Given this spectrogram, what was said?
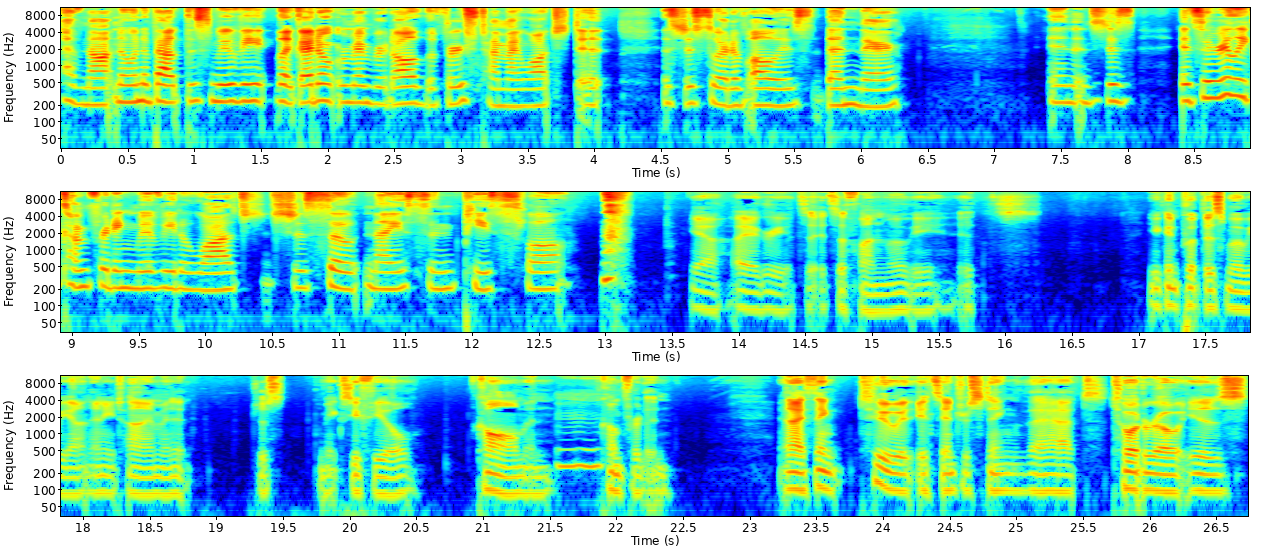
have not known about this movie. Like I don't remember it all the first time I watched it. It's just sort of always been there. And it's just it's a really comforting movie to watch. It's just so nice and peaceful. yeah, I agree. It's it's a fun movie. It's you can put this movie on any time and it just makes you feel calm and mm-hmm. comforted. And I think too, it, it's interesting that Totoro is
